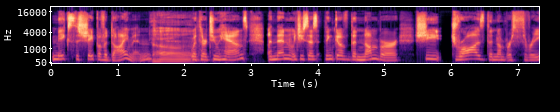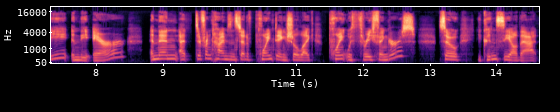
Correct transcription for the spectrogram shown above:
makes the shape of a diamond. oh. With her two hands. And then when she says, think of the number, she draws the number three in the air. And then at different times, instead of pointing, she'll like point with three fingers. So you couldn't see all that.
